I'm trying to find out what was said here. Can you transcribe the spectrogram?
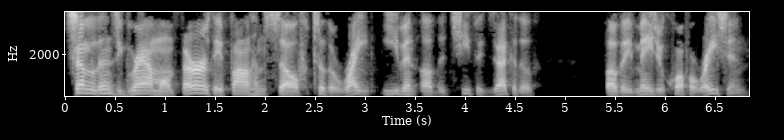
Senator Lindsey Graham on Thursday found himself to the right even of the chief executive of a major corporation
